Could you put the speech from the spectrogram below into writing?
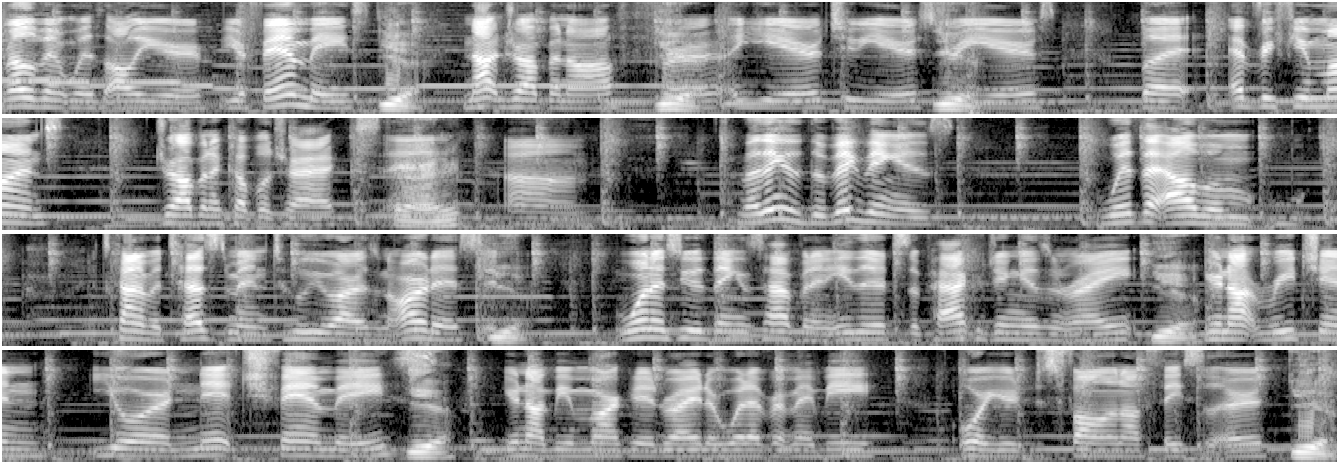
relevant with all your your fan base. Yeah. Not dropping off for Yeah. a year, two years, three Yeah. years, but every few months, dropping a couple tracks. And um, but I think that the big thing is with the album, it's kind of a testament to who you are as an artist. If Yeah. One or two things happening. Either it's the packaging isn't right. Yeah. You're not reaching your niche fan base. Yeah. You're not being marketed right or whatever it may be. Or you're just falling off face of the earth. Yeah.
